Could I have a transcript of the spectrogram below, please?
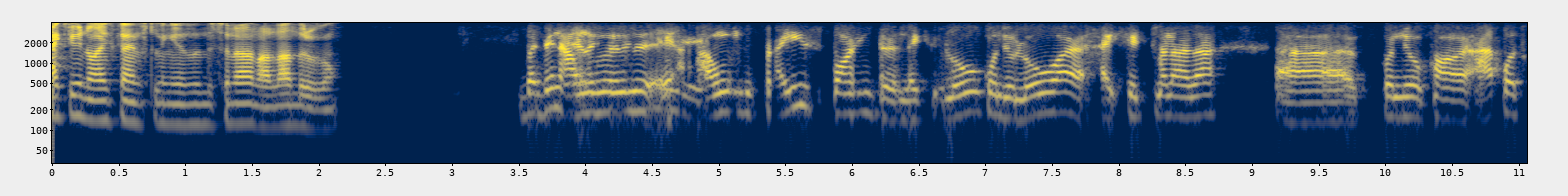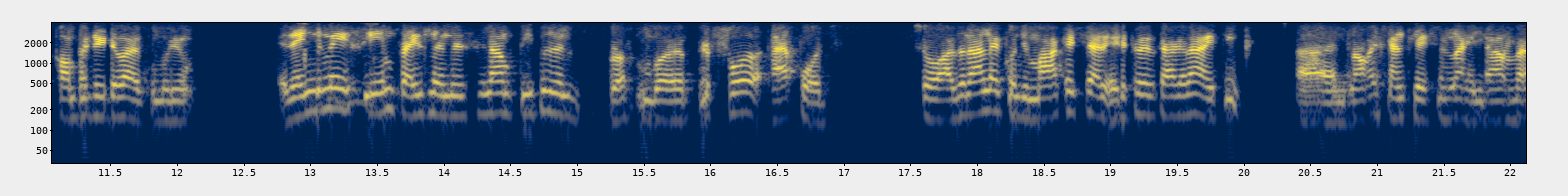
ஆக்டிவ் நாய்ஸ் கேன்சலிங் இருந்துச்சுன்னா நல்லா இருந்திருக்கும். பட் தென் அவங்க அவங்களுக்கு ப்ரைஸ் பாயிண்ட் லைக் லோ கொஞ்சம் லோவா ஹிட் பண்ணாதான் கொஞ்சம் ஆப்போஸ் காம்படிட்டிவா இருக்க முடியும். ரெண்டுமே சேம் ப்ரைஸ்ல இருந்துச்சுன்னா பீப்புள் வில் ப்ரிஃபர் ஆப்போஸ் ஸோ அதனால கொஞ்சம் மார்க்கெட் ஷேர் எடுக்கிறதுக்காக தான் ஐ திங்க் நாய்ஸ் கேன்சலேஷன்லாம் இல்லாம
